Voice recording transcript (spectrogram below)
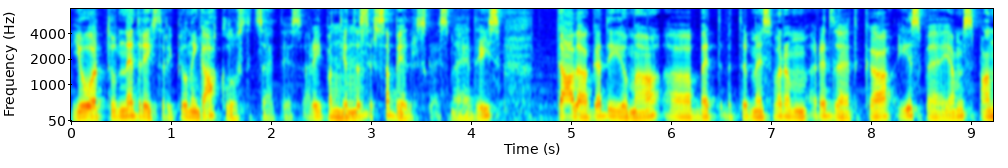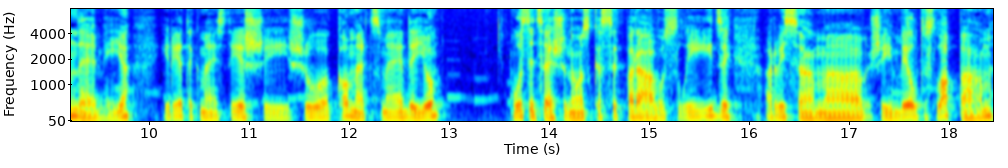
jo tu nedrīkst arī pilnīgi akli uzticēties. Arī pat, mm -hmm. ja mhm. tas ir sabiedriskais mēdījis. Tādā gadījumā, bet, bet mēs varam redzēt, ka iespējams pandēmija ir ietekmējusi tieši šo komercmediju uzticēšanos, kas ir parāvusi līdzi ar visām šīm viltus lapām,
